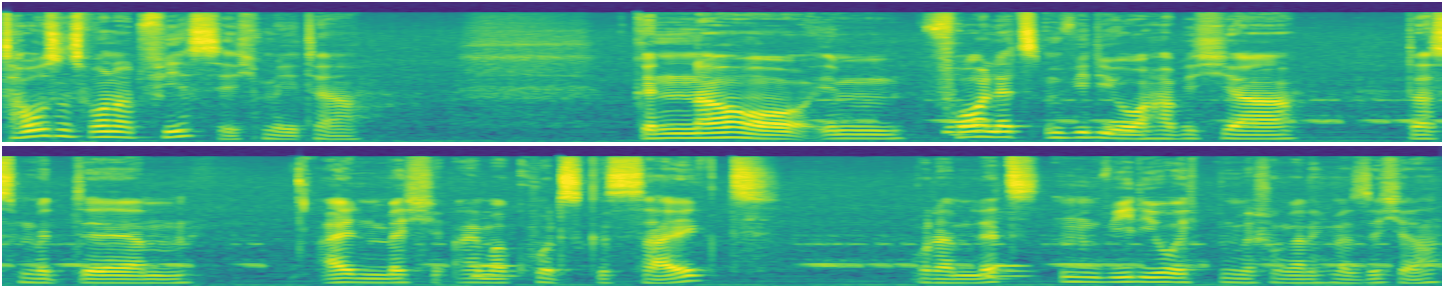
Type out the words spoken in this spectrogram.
1240 Meter. Genau, im vorletzten Video habe ich ja das mit dem einen Mech einmal kurz gezeigt. Oder im letzten Video, ich bin mir schon gar nicht mehr sicher,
